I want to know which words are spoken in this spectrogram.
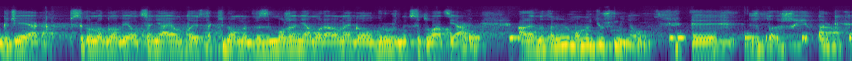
gdzie jak psychologowie oceniają, to jest taki moment wzmożenia moralnego w różnych sytuacjach, ale no ten moment już minął. Y, że, to, że jednak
